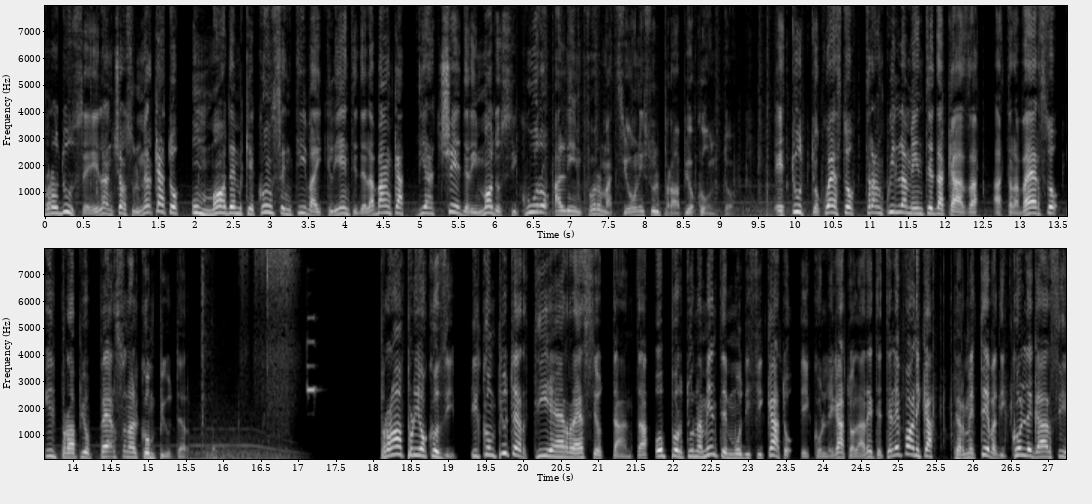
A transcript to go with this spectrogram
produsse e lanciò sul mercato un modem che consentiva ai clienti della banca di accedere in modo sicuro alle informazioni sul proprio conto. E tutto questo tranquillamente da casa, attraverso il proprio personal computer. Proprio così, il computer TRS-80, opportunamente modificato e collegato alla rete telefonica, permetteva di collegarsi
